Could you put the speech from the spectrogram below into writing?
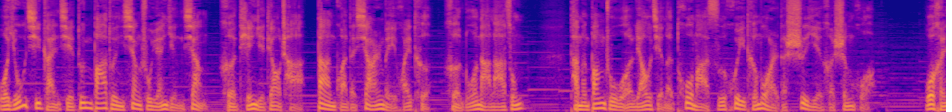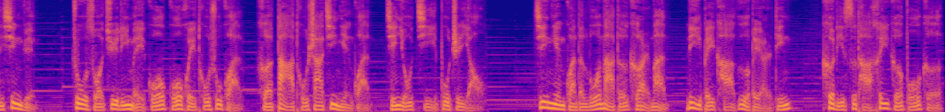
我尤其感谢敦巴顿橡树园影像和田野调查档案馆的夏尔美怀特和罗纳拉宗，他们帮助我了解了托马斯惠特莫尔的事业和生活。我很幸运，住所距离美国国会图书馆和大屠杀纪念馆仅有几步之遥。纪念馆的罗纳德科尔曼、丽贝卡厄贝尔丁、克里斯塔黑格伯格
